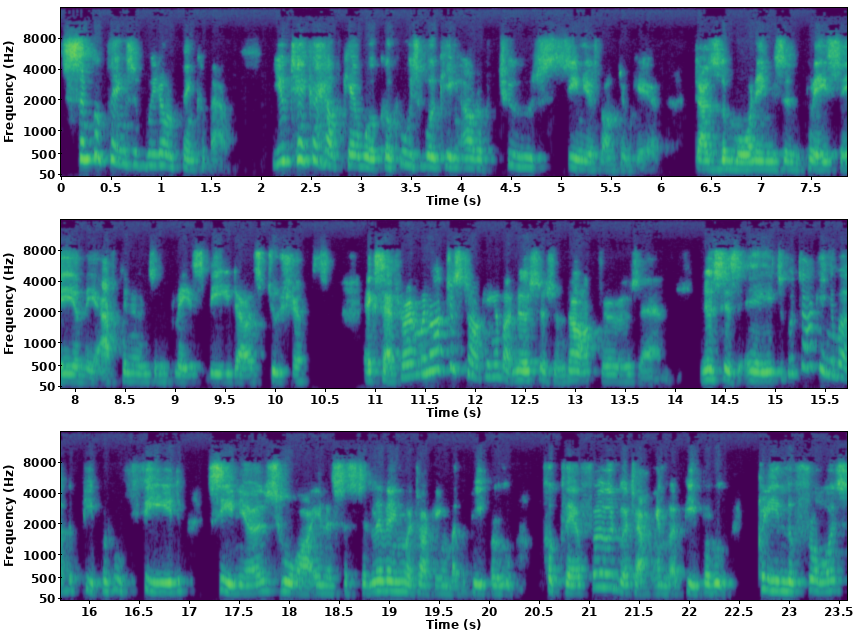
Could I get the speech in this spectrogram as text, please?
simple things that we don't think about. You take a healthcare worker who is working out of two seniors long term care does the mornings in place A and the afternoons in place B, does two shifts, etc. And we're not just talking about nurses and doctors and nurses' aides. We're talking about the people who feed seniors who are in assisted living. We're talking about the people who cook their food. We're talking about people who clean the floors.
